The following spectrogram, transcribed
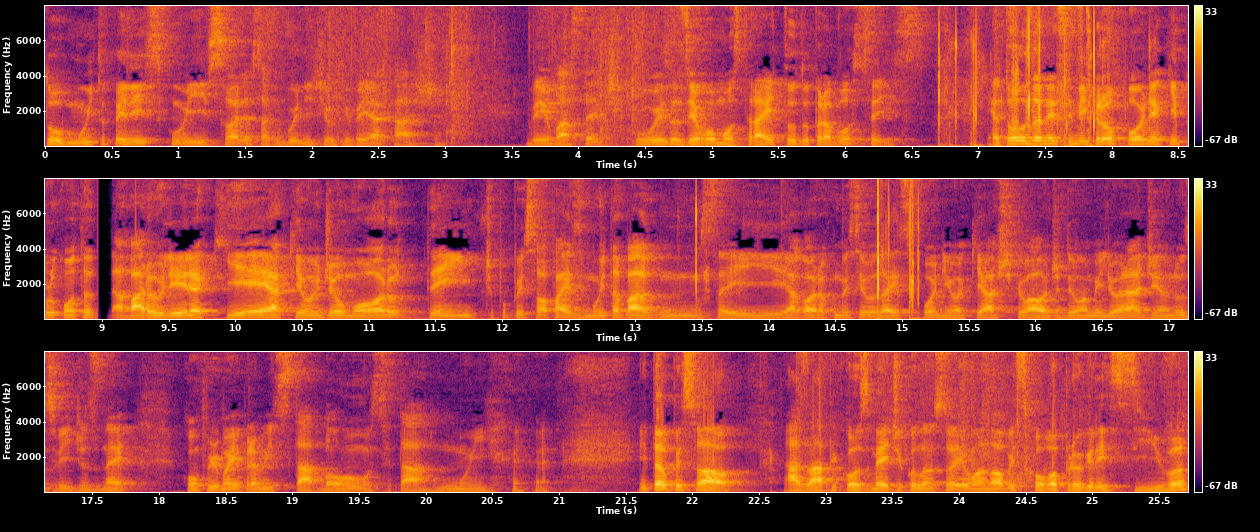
Tô muito feliz com isso. Olha só que bonitinho que veio a caixa. Veio bastante coisas e eu vou mostrar aí tudo para vocês. Eu tô usando esse microfone aqui por conta da barulheira que é aqui onde eu moro. Tem, tipo, o pessoal faz muita bagunça e agora eu comecei a usar esse fone aqui. Acho que o áudio deu uma melhoradinha nos vídeos, né? Confirma aí pra mim se tá bom, se tá ruim. então, pessoal, a Zap Cosmético lançou aí uma nova escova progressiva.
